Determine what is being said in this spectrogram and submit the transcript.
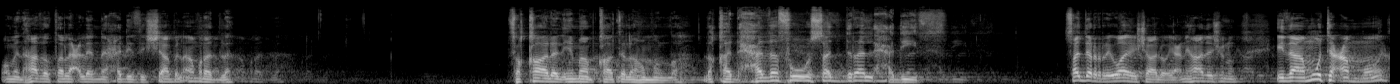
ومن هذا طلع لنا حديث الشاب الأمرد له. فقال الإمام قاتلهم الله لقد حذفوا صدر الحديث. صدر الرواية شالوا يعني هذا شنو؟ إذا مو تعمد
